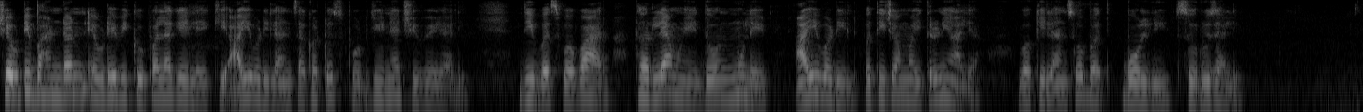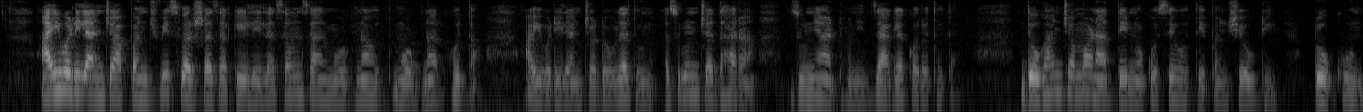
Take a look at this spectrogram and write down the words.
शेवटी भांडण एवढे विकोपाला गेले की आई वडिलांचा घटस्फोट घेण्याची वेळ आली. दिवस व वार ठरल्यामुळे दोन मुले आई वडील व तिच्या मैत्रिणी आल्या. वकिलांसोबत बोलणी सुरू झाली. आई वडिलांच्या पंचवीस वर्षाचा केलेला संसार मोडणार होत मोडणार होता. आई वडिलांच्या डोळ्यातून अश्रूंच्या धारा जुन्या आठवणी जाग्या करत होत्या. दोघांच्या मनात ते नकोसे होते पण शेवटी टोकून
